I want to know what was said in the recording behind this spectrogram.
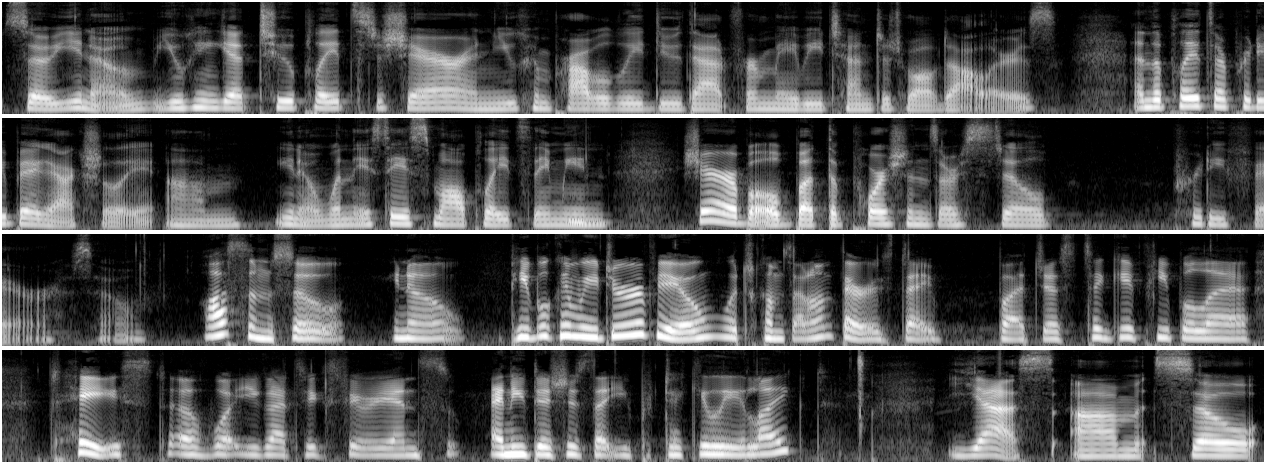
so you know you can get two plates to share, and you can probably do that for maybe ten to twelve dollars. And the plates are pretty big, actually. Um, you know when they say small plates, they mean shareable, but the portions are still pretty fair. So awesome. So, you know, people can read your review, which comes out on Thursday. But just to give people a taste of what you got to experience, any dishes that you particularly liked? Yes. Um, so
